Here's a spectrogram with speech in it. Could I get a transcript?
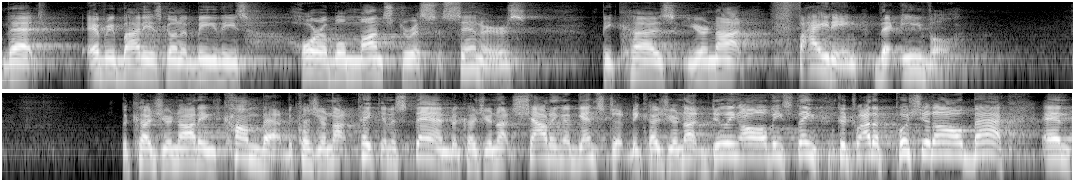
that everybody is going to be these horrible, monstrous sinners because you're not fighting the evil. Because you're not in combat, because you're not taking a stand, because you're not shouting against it, because you're not doing all these things to try to push it all back. And,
